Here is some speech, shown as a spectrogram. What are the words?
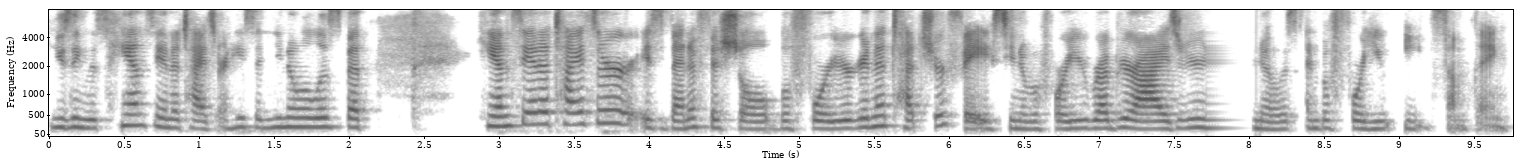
using this hand sanitizer. And he said, you know, Elizabeth, hand sanitizer is beneficial before you're going to touch your face, you know, before you rub your eyes or your nose and before you eat something.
